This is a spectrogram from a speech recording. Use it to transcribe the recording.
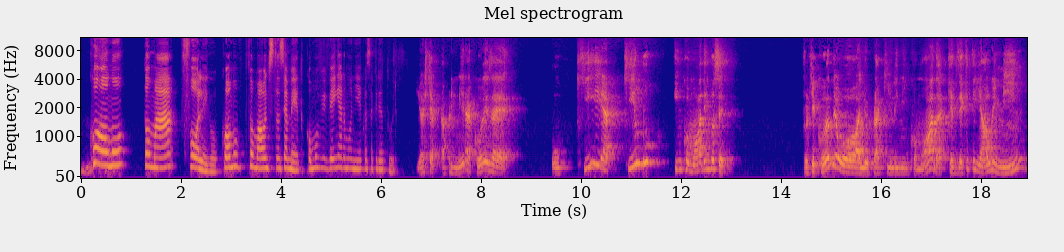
Uhum. Como tomar fôlego? Como tomar um distanciamento? Como viver em harmonia com essa criatura? Eu acho que a primeira coisa é o que aquilo incomoda em você. Porque quando eu olho para aquilo e me incomoda, quer dizer que tem algo em mim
